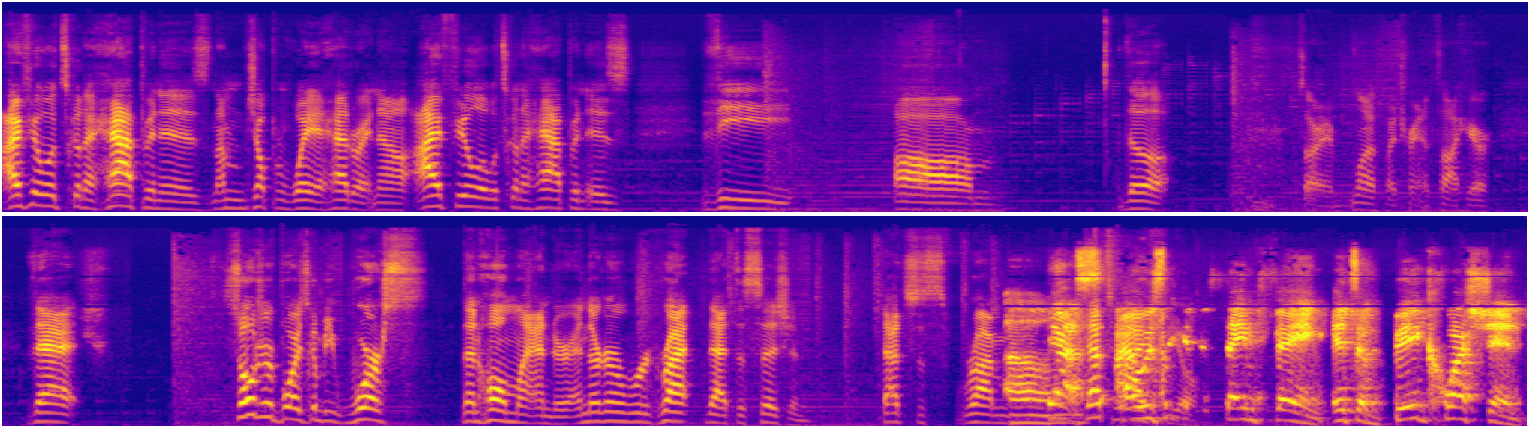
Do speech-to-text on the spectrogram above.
I feel what's going to happen is, and I'm jumping way ahead right now. I feel what's going to happen is the, um, the, sorry, I'm lost my train of thought here. That Soldier Boy is going to be worse than Homelander, and they're going to regret that decision. That's just where I'm. Oh, Yes, that's what I I was feel. thinking the same thing. It's a big question.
